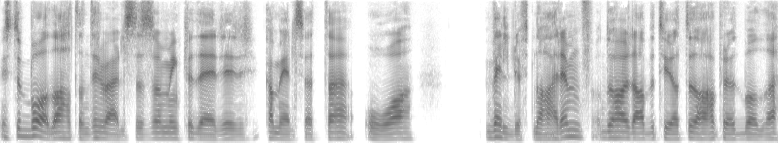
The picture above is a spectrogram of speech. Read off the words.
Hvis du både har hatt en tilværelse som inkluderer kamelsvette og velduftende harem, du har da betyr at du da har prøvd både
